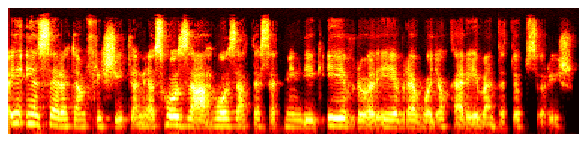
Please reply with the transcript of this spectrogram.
én szeretem frissíteni, az hozzá, hozzáteszek mindig évről évre, vagy akár évente többször is.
